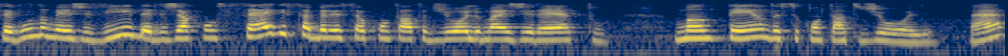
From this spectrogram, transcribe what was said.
segundo mês de vida, ele já consegue estabelecer o contato de olho mais direto, mantendo esse contato de olho, né?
